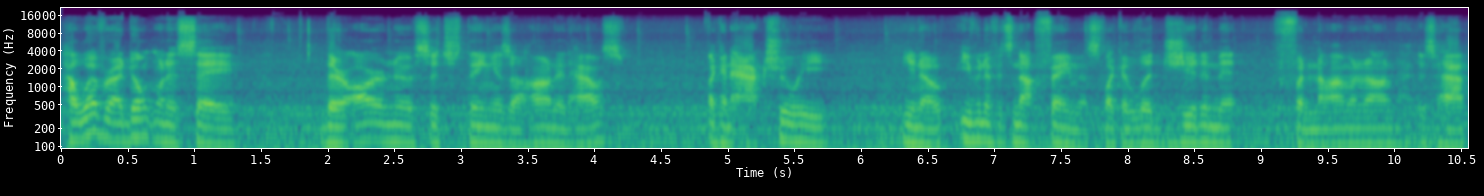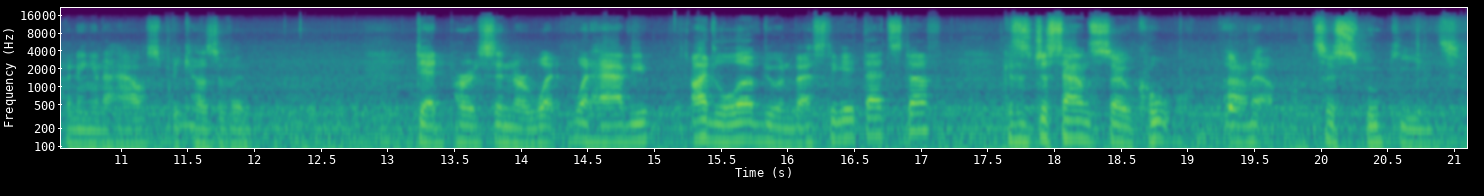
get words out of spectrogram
However, I don't want to say there are no such thing as a haunted house, like an actually, you know, even if it's not famous, like a legitimate phenomenon is happening in a house because of a dead person or what what have you. I'd love to investigate that stuff because it just sounds so cool. I don't know. It's so spooky. It's know,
